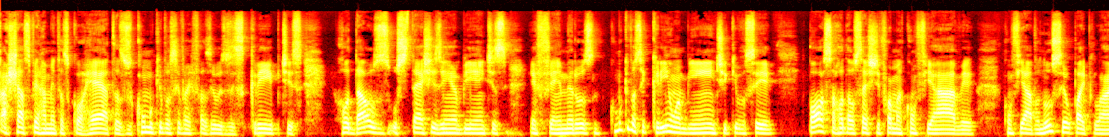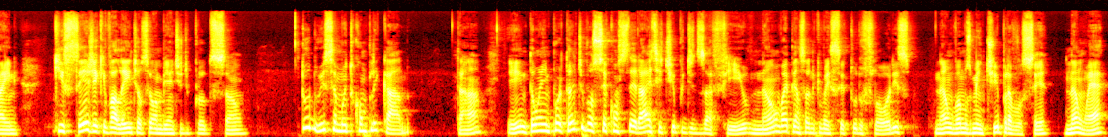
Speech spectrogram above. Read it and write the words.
achar as ferramentas corretas, como que você vai fazer os scripts, rodar os, os testes em ambientes efêmeros, como que você cria um ambiente que você possa rodar os testes de forma confiável, confiável no seu pipeline, que seja equivalente ao seu ambiente de produção. Tudo isso é muito complicado, tá? Então é importante você considerar esse tipo de desafio. Não vai pensando que vai ser tudo flores. Não vamos mentir para você, não é.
